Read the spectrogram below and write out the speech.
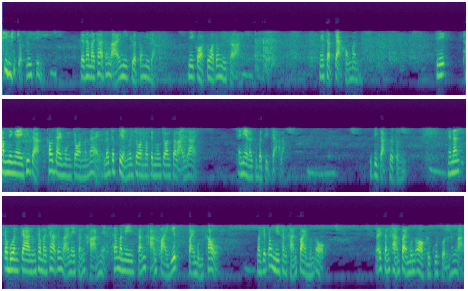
ที่ไม่จบไม่สิ้น แต่ธรรมชาติทั้งหลายมีเกิดต้องมีดับ มีก่อตัวต้องมีสลาย ในสัจจะของมัน ทีนี้ทำยังไงที่จะเข้าใจวงจรมันได้ แล้วจะเปลี่ยนวงจรมาเป็นวงจรสลายได้ไอ้นี่แหละคือปฏิจจาละปฏิจจาเกิดตรงนี้ดังนั้นกระบวนการของธรรมชาติทั้งหลายในสังขารเนี่ย ถ้ามันมีสังขารฝ่ายยึดฝ่ายหมุนเข้า มันจะต้องมีสังขารฝ่ายหมุนออก และสังขารฝ่ายหมุนออกคือกุศลทั้งหลาย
